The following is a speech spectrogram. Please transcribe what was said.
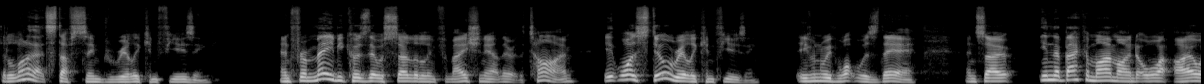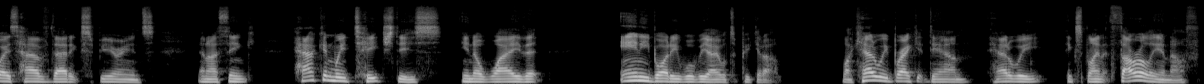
that a lot of that stuff seemed really confusing. And for me, because there was so little information out there at the time, it was still really confusing, even with what was there. And so, in the back of my mind, I always have that experience. And I think, how can we teach this in a way that anybody will be able to pick it up? Like, how do we break it down? How do we explain it thoroughly enough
